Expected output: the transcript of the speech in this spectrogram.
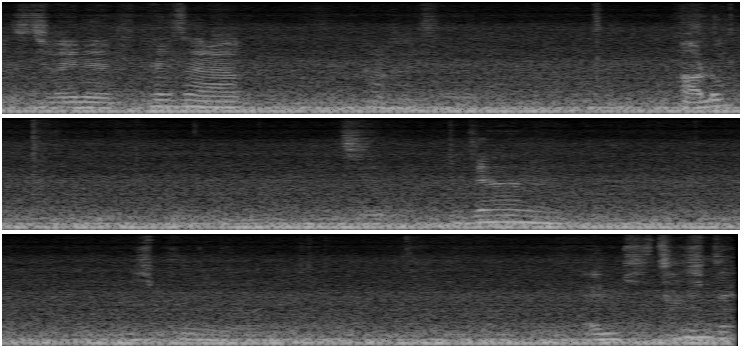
그래서 저희는 팬사랑 하러 가겠습니다. 바로? 이제, 이제 한 20분 정도. MC 천재.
